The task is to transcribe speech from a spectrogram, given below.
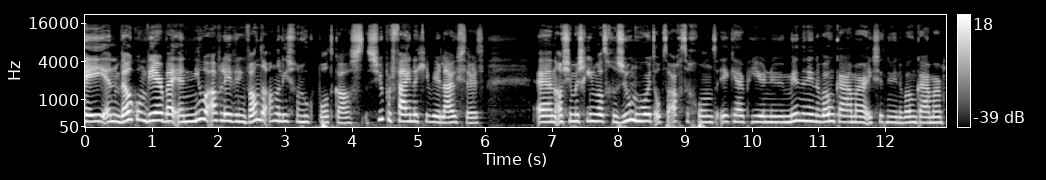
Hey en welkom weer bij een nieuwe aflevering van de Annelies van Hoek podcast. Super fijn dat je weer luistert. En als je misschien wat gezoom hoort op de achtergrond, ik heb hier nu midden in de woonkamer, ik zit nu in de woonkamer,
